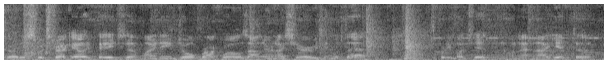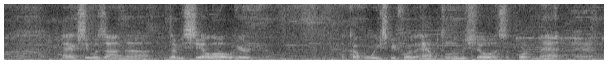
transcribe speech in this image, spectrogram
Uh, the Switch Track Alley page. Uh, my name, Joel Brockwell, is on there, and I share everything with that. That's pretty much it, you know. And I, and I hit. Uh, I actually was on uh, WCLO here a couple weeks before the Hamilton Loomis show and supporting that. And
